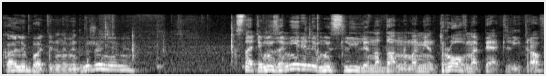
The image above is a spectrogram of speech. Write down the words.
колебательными движениями. Кстати, мы замерили, мы слили на данный момент ровно 5 литров.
